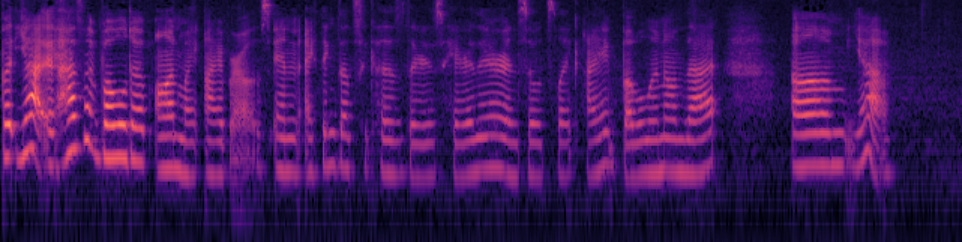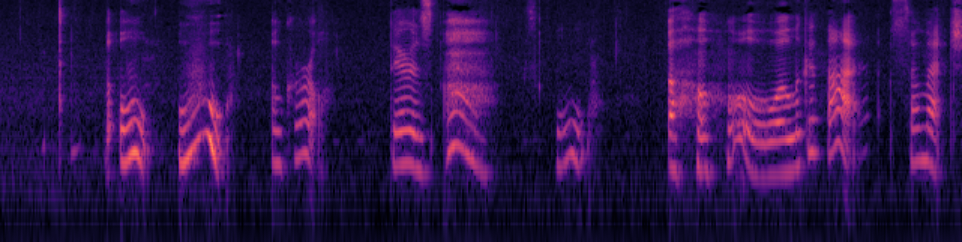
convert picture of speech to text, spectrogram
But yeah, it hasn't bubbled up on my eyebrows and I think that's because there's hair there and so it's like I ain't bubbling on that. Um yeah. Oh, ooh. Oh girl. There's oh Ooh. Oh, well, look at that. So much.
